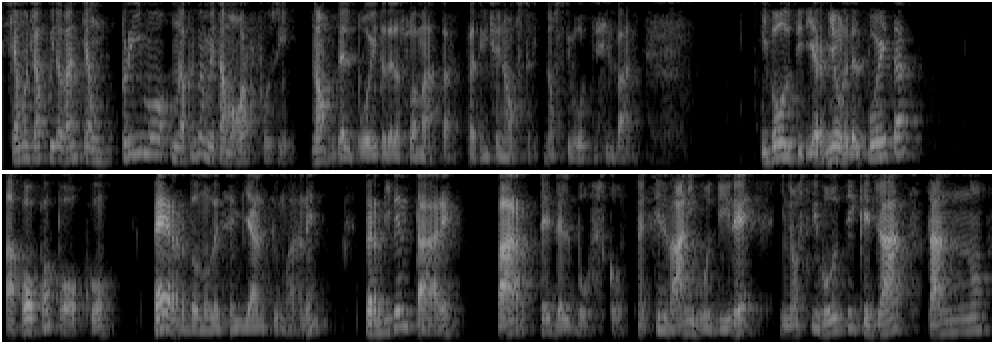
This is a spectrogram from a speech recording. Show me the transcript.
siamo già qui davanti a un primo, una prima metamorfosi no? del poeta e della sua amata, infatti dice nostri, nostri volti silvani. I volti di Ermione del poeta, a poco a poco, perdono le sembianze umane per diventare parte del bosco. Eh, Silvani vuol dire i nostri volti che già stanno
